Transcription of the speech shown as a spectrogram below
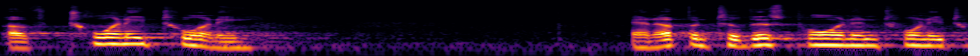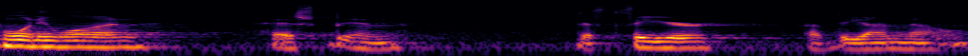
of 2020 and up until this point in 2021 has been the fear of the unknown.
